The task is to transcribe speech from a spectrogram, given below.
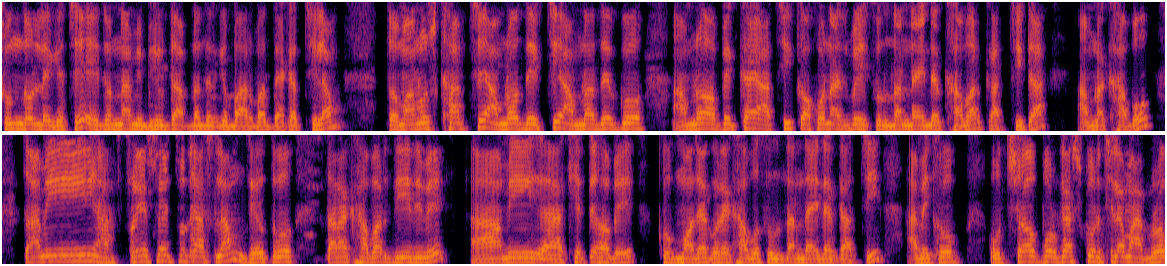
সুন্দর লেগেছে, এই জন্য আমি ভিউটা আপনাদেরকে বারবার দেখাচ্ছিলাম। তো মানুষ খাচ্ছে, আমরাও দেখছি আমাদেরকেও আমরা অপেক্ষায় আছি, কখন আসবে এই সুলতান ডাইনের খাবার, কাচ্চিটা আমরা খাব। তো আমি ফ্রেশ হয়ে চলে আসলাম, যেহেতু তারা খাবার দিয়ে দিবে। আমি খেতে হবে। খুব মজা করে খাব সুলতান ডাইনের কাচ্চি। আমি খুব উৎসাহ প্রকাশ করছিলাম, আগ্রহ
